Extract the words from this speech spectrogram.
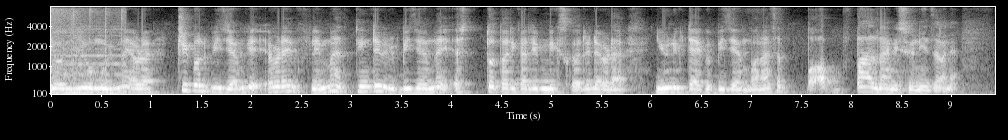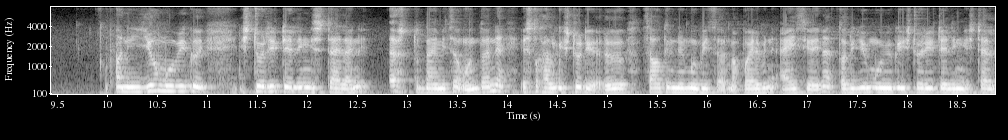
यो न्यू मुभीमा एउटा ट्रिपल बिजिएम के एउटै फिल्ममा तिनटै बिजिएमलाई यस्तो तरिकाले मिक्स गरेर एउटा युनिक टाइपको बिजिएम बनाएको छ बब्बाल दामी सुनिन्छ भने अनि यो मुभीको स्टोरी टेलिङ स्टाइल होइन यस्तो दामी छ हुन त होइन यस्तो खालको स्टोरीहरू साउथ इन्डियन मुभिजहरूमा पहिले पनि आइसक्यो होइन तर यो मुभीको स्टोरी टेलिङ स्टाइल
